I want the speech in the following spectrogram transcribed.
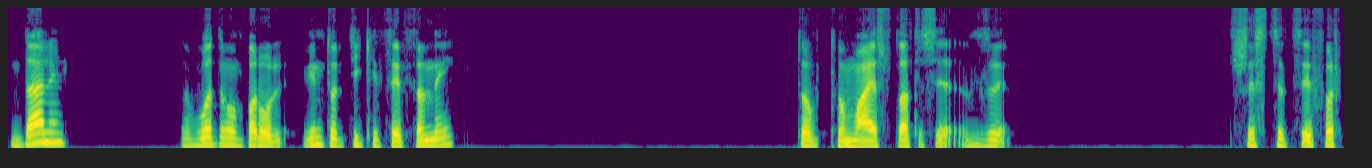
Далі вводимо пароль. Він тут тільки циферний. Тобто має складатися з 6 цифр.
